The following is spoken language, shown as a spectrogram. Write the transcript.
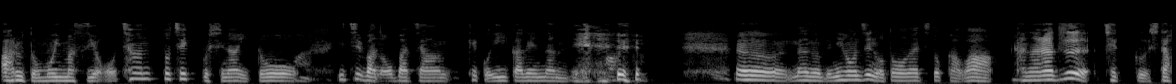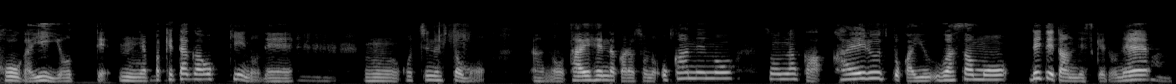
あると思いますよ。ちゃんとチェックしないと、はい。市場のおばちゃん結構いい加減なんで。はい うん、なので、日本人のお友達とかは、必ずチェックした方がいいよって。うん、やっぱ桁が大きいので、うん、こっちの人も、あの、大変だから、そのお金の、そのなんか、変えるとかいう噂も出てたんですけどね。うん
